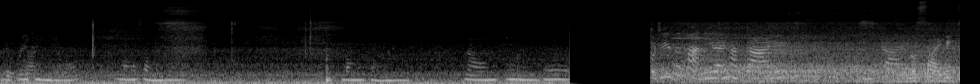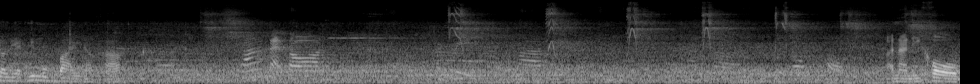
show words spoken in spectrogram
เดี๋ยวไปถึงเดี๋ยวลองส่องดู ลองส่องดู ลองอืมเออที่สถานีอะไรคะไกด์ไกด์ รถไฟวิก ตอเรียที่มุมไบนะครับตั้งแต่ตอนสี่มาถึงอนานิคม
